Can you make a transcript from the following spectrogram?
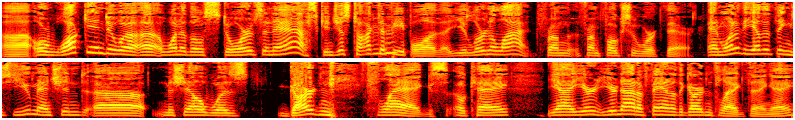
Uh, or walk into a, a, one of those stores and ask and just talk to people. Uh, you learn a lot from from folks who work there. And one of the other things you mentioned, uh, Michelle, was garden flags. Okay, yeah, you're you're not a fan of the garden flag thing, eh?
